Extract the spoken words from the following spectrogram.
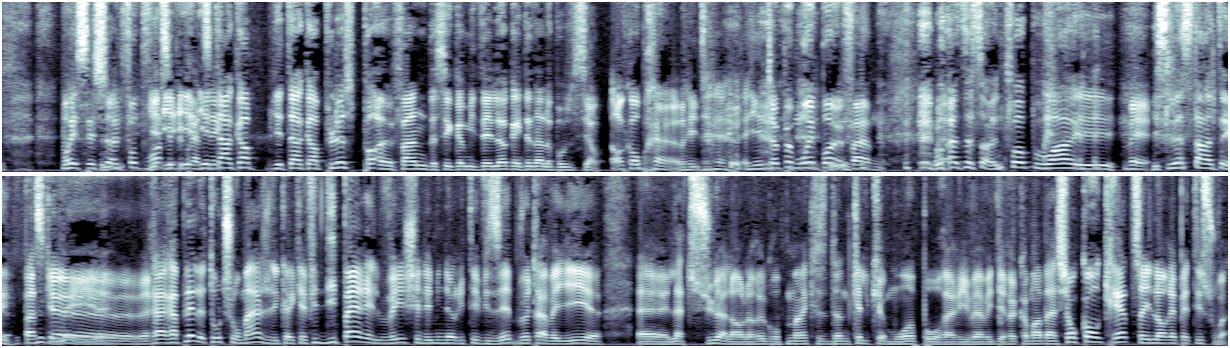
oui, c'est ça. Il faut pouvoir. Il, il- il pratique. était encore, il était encore plus pas un fan de ces comités-là quand il était dans l'opposition. On comprend. Il il est un peu moins pas un fan. ouais, c'est ça. Une fois au pouvoir, il, Mais- il se laisse tenter. Parce que Mais, euh, rappelait le taux de chômage, il est qualifié d'hyper élevé chez les minorités visibles, veut travailler euh, euh, là-dessus. Alors le regroupement qui se donne quelques mois pour arriver avec des recommandations concrètes, ça ils l'ont répété souvent.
